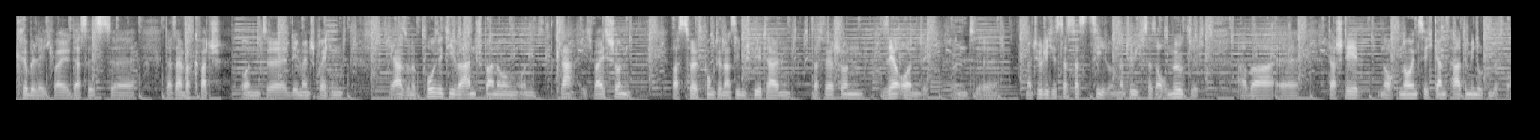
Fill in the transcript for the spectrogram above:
kribbelig, weil das ist, äh, das ist einfach Quatsch. Und äh, dementsprechend, ja, so eine positive Anspannung. Und klar, ich weiß schon, was zwölf Punkte nach sieben Spieltagen, das wäre schon sehr ordentlich. Und äh, natürlich ist das das Ziel und natürlich ist das auch möglich. Aber äh, da steht noch 90 ganz harte Minuten bevor.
